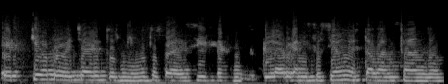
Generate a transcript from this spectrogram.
Eh, quiero aprovechar estos minutos para decirles la organización está avanzando,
